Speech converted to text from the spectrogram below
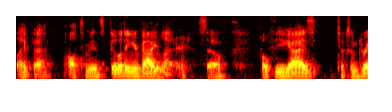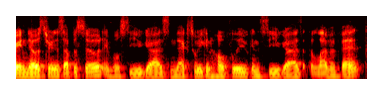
I like that. Ultimately, it's building your value ladder. So hopefully you guys took some great notes during this episode, and we'll see you guys next week. And hopefully we can see you guys at the live event,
